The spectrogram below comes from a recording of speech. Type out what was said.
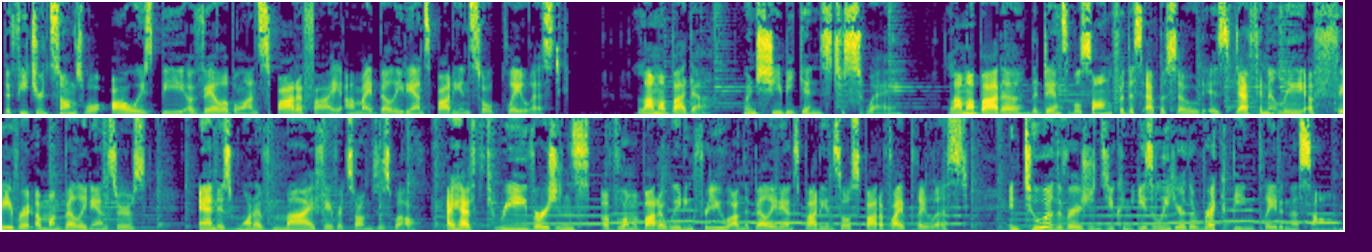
The featured songs will always be available on Spotify on my Belly Dance Body and Soul playlist. Lamma Bada, When She Begins to Sway. Lamma Bada, the danceable song for this episode, is definitely a favorite among belly dancers and is one of my favorite songs as well. I have three versions of Lamma Bada waiting for you on the Belly Dance Body and Soul Spotify playlist. In two of the versions, you can easily hear the Riq being played in the song.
